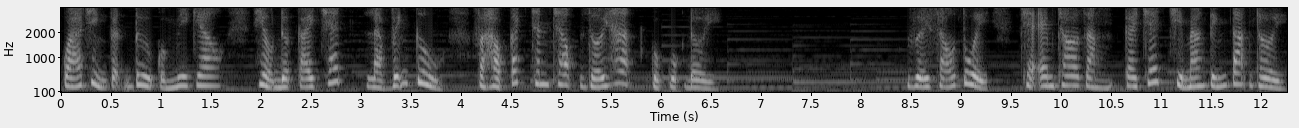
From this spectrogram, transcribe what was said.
Quá trình cận tử của Miguel hiểu được cái chết là vĩnh cửu và học cách trân trọng giới hạn của cuộc đời. Dưới 6 tuổi, trẻ em cho rằng cái chết chỉ mang tính tạm thời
